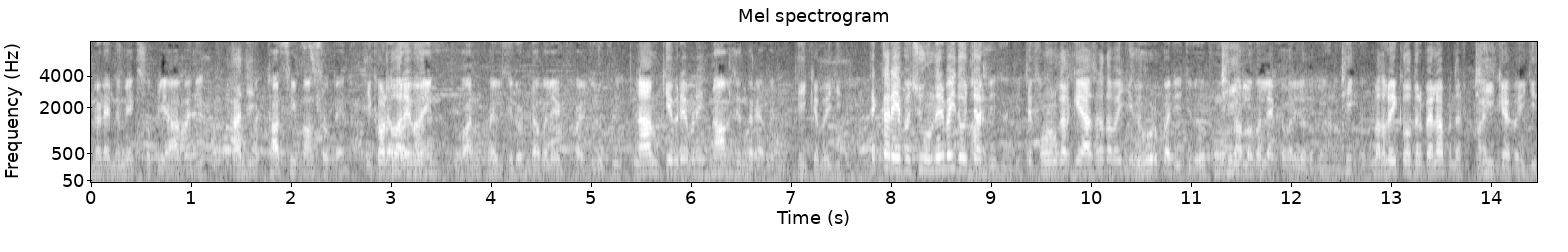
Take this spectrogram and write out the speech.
99150 ਭਾਜੀ। ਹਾਂਜੀ। 88503 ਇੱਕ ਵਾਰ ਦੁਬਾਰੇ ਬੋਲ। 9150888503 ਨਾਮ ਕੀ ਹੈ ਵੀਰੇ ਆਪਣੇ? ਨਾਮ ਜਿੰਦਰ ਹੈ ਭਾਜੀ। ਠੀਕ ਹੈ ਬਾਈ ਜੀ। ਤੇ ਘਰੇ ਪਸ਼ੂ ਹੁੰਦੇ ਨੇ ਬਾਈ ਦੋ ਚਾਰ? ਹਾਂਜੀ, ਹਾਂਜੀ। ਤੇ ਫੋਨ ਕਰਕੇ ਆ ਸਕਦਾ ਬਾਈ ਜੀ? ਜ਼ਰੂਰ ਭਾਜੀ ਜ਼ਰੂਰ। ਫੋਨ। ਕਰ ਲਓ ਪਹਿਲਾਂ ਇੱਕ ਵਾਰ ਜਦੋਂ ਵੀ ਆਉਣਾ ਠੀਕ। ਮਤਲਬ ਇੱਕ ਦੋ ਦਿਨ ਪਹਿਲਾਂ ਬੰਦਾ ਠੀਕ ਹੈ ਬਾਈ ਜੀ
